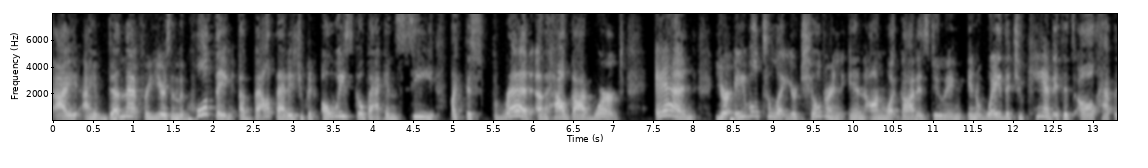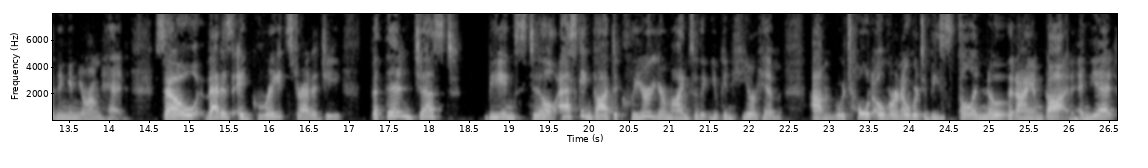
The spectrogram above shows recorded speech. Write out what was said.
I, I have done that for years. And the cool thing about that is you can always go back and see like this thread of how God worked. And you're able to let your children in on what God is doing in a way that you can't if it's all happening in your own head. So that is a great strategy. But then just being still, asking God to clear your mind so that you can hear Him. Um, we're told over and over to be still and know that I am God. And yet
